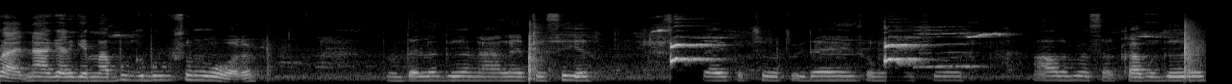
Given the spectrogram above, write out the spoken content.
Right, now I gotta get my boogaboo some water. Don't that look good? Now I let this here stay for two or three days. I want to make sure all the roots are covered good.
